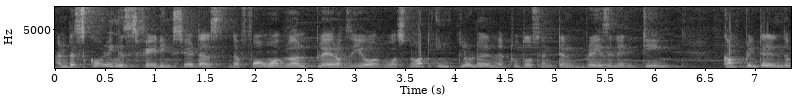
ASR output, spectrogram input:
Underscoring his fading status, the former World Player of the Year was not included in the 2010 Brazilian team completed in the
